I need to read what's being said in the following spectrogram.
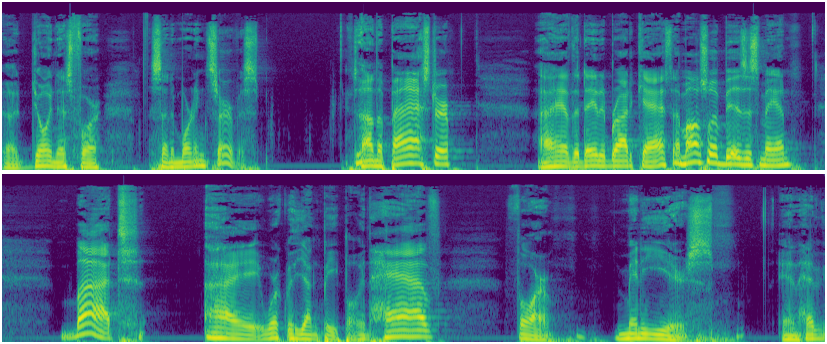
uh, join us for Sunday morning service. So I'm the pastor. I have the daily broadcast. I'm also a businessman, but I work with young people and have for many years and have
